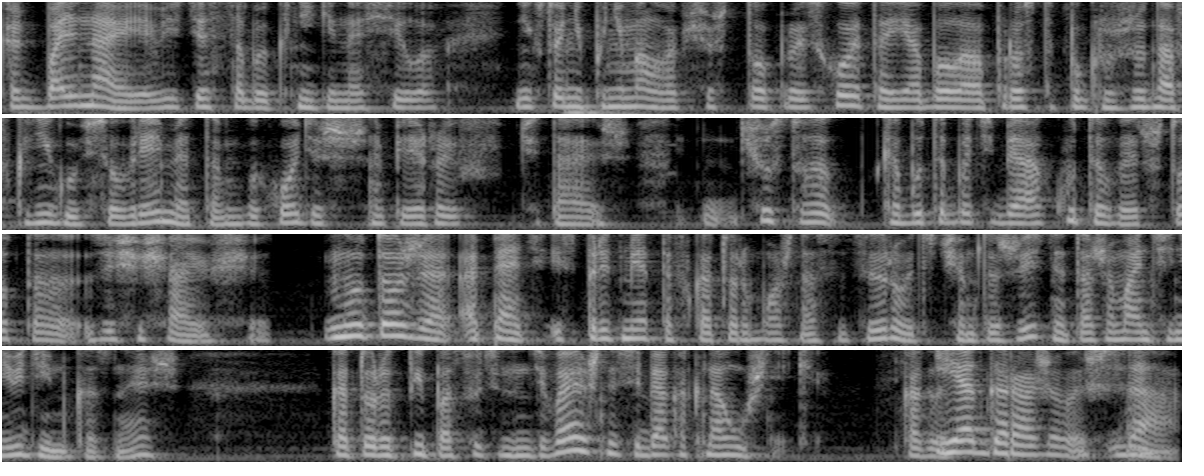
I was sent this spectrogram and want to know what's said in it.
как больная, я везде с собой книги носила. Никто не понимал вообще, что происходит, а я была просто погружена в книгу все время. Там выходишь на перерыв, читаешь. Чувство, как будто бы тебя окутывает что-то защищающее. Ну, тоже, опять, из предметов, которые можно ассоциировать с чем-то жизни, та же мантия-невидимка, знаешь, которую ты, по сути, надеваешь на себя как наушники. Когда... И отгораживаешься. Да.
